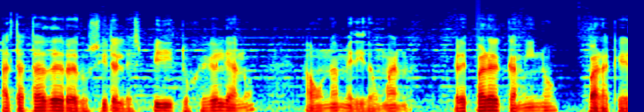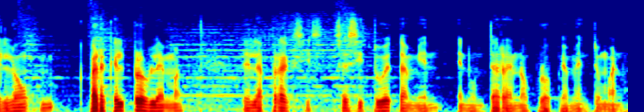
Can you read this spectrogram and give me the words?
al tratar de reducir el espíritu hegeliano a una medida humana. Prepara el camino para que el, para que el problema de la praxis se sitúe también en un terreno propiamente humano,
